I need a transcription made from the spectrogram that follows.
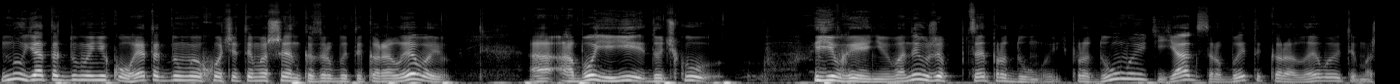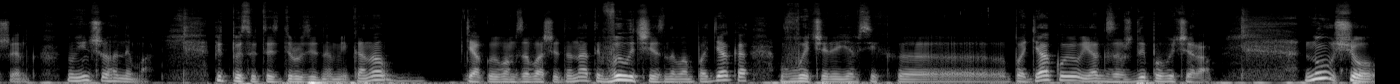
Ну, я так думаю, нікого. Я так думаю, хоче Тимошенко зробити королевою, а, або її дочку Євгенію. Вони вже це продумують. Продумують, як зробити королевою Тимошенко. Ну, іншого нема. Підписуйтесь, друзі, на мій канал. Дякую вам за ваші донати. Величезна вам подяка. Ввечері я всіх е, подякую, як завжди, по вечорам. Ну що,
